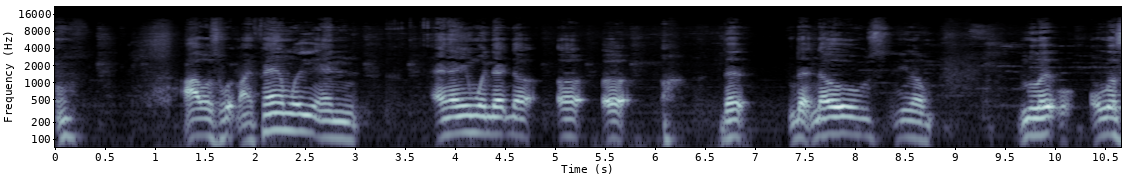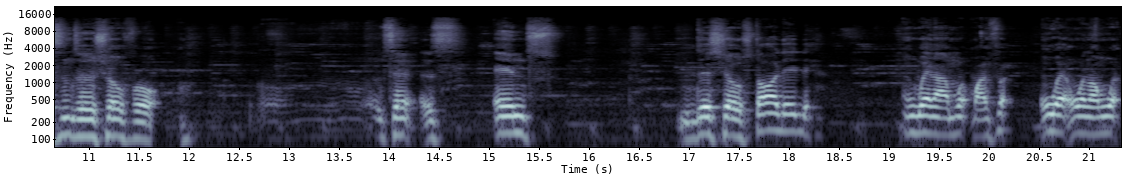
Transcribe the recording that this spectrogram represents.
I was with my family and and anyone that know uh, uh, that that knows you know li- listen to the show for since, since this show started when I'm with my when, when I'm with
